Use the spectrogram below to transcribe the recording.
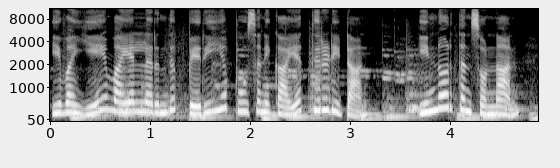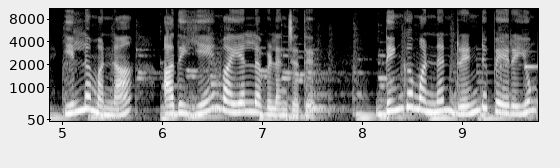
இவன் ஏன் வயல்ல இருந்து பெரிய பூசணிக்காய திருடிட்டான்? இன்னொருத்தன் சொன்னான் இல்ல மன்னா அது ஏன் வயல்ல விளைஞ்சது? டிங்கு மன்னன் ரெண்டு பேரையும்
